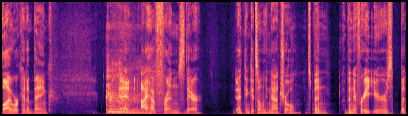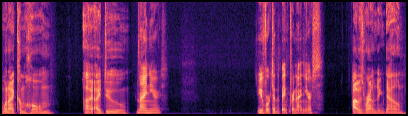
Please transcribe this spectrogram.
Well, I work at a bank mm. and I have friends there. I think it's only natural. It's been I've been there for 8 years, but when I come home, I, I do. Nine years. You've worked at the bank for nine years. I was rounding down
